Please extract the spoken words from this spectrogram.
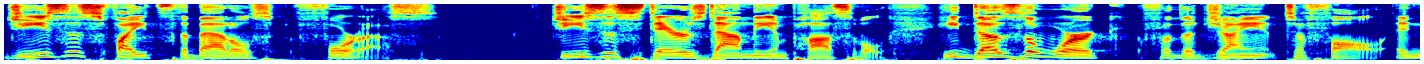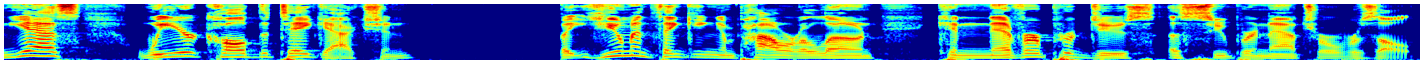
Jesus fights the battles for us. Jesus stares down the impossible. He does the work for the giant to fall. And yes, we are called to take action. But human thinking and power alone can never produce a supernatural result.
